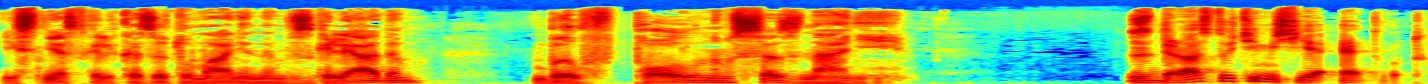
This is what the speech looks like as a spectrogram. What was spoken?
и с несколько затуманенным взглядом, был в полном сознании. Здравствуйте, месье Этвуд.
